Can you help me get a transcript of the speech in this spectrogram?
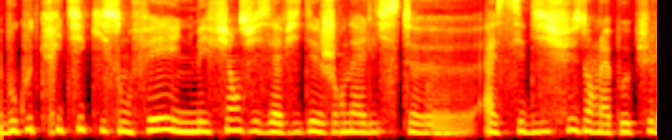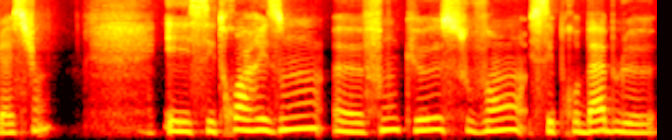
beaucoup de critiques qui sont faites, une méfiance vis-à-vis des journalistes assez diffuse dans la population. Et ces trois raisons font que souvent, c'est probable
